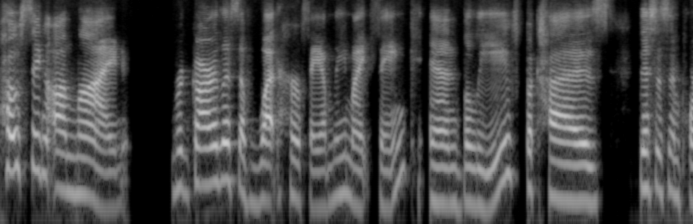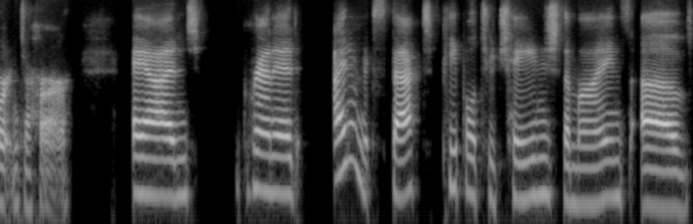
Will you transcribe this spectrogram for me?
posting online regardless of what her family might think and believe because this is important to her. And granted, I don't expect people to change the minds of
